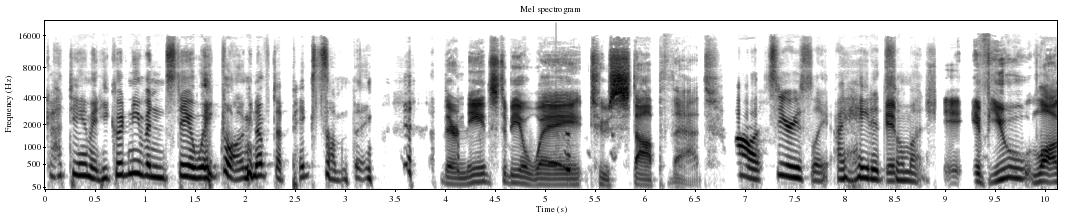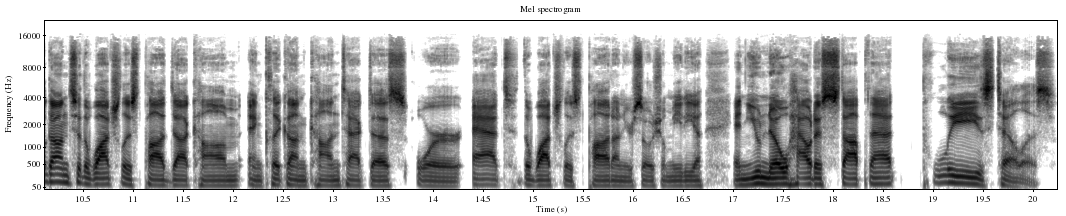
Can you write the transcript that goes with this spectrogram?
god damn it! He couldn't even stay awake long enough to pick something. There needs to be a way to stop that. Oh, seriously, I hate it It- so much. If you log on to the watchlistpod.com and click on contact us or at the watchlist pod on your social media and you know how to stop that, please tell us.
